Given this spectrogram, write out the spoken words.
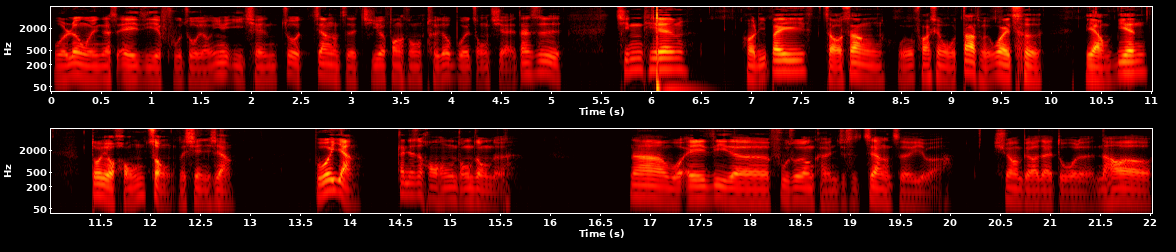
我认为应该是 AZ 的副作用，因为以前做这样子的肌肉放松，腿都不会肿起来，但是今天好礼拜一早上，我又发现我大腿外侧两边都有红肿的现象，不会痒。但就是红红肿肿的，那我 AZ 的副作用可能就是这样子而已吧，希望不要再多了。然后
